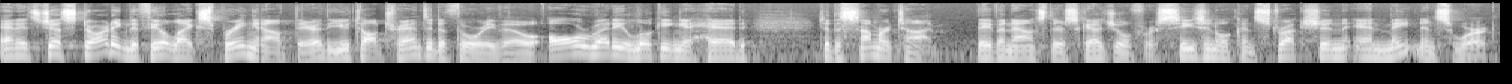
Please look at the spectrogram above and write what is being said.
And it's just starting to feel like spring out there. The Utah Transit Authority, though, already looking ahead to the summertime. They've announced their schedule for seasonal construction and maintenance work.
